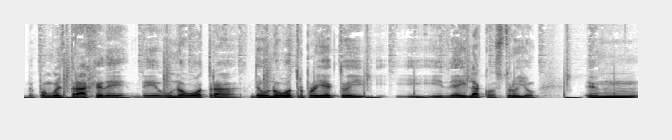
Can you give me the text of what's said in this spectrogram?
me pongo el traje de, de, uno u otra, de uno u otro proyecto y, y de ahí la construyo. Em,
